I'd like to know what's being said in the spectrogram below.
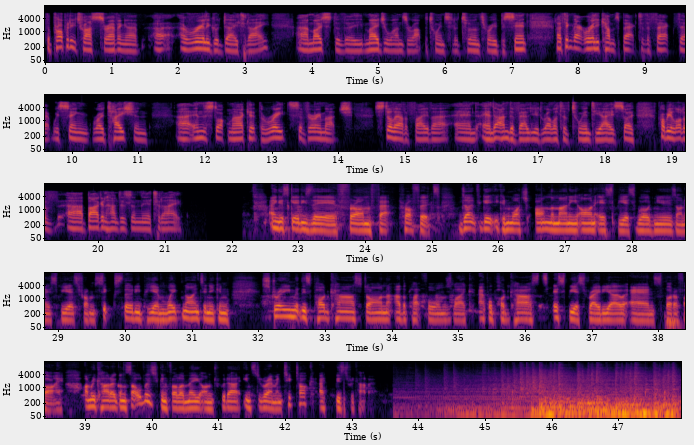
The property trusts are having a, a, a really good day today. Uh, most of the major ones are up between sort of 2 and 3%. I think that really comes back to the fact that we're seeing rotation uh, in the stock market. The REITs are very much still out of favour and, and undervalued relative to NTAs. So, probably a lot of uh, bargain hunters in there today. Angus Geddes there from Fat Prophets. Don't forget you can watch On the Money on SBS World News on SBS from 6:30 p.m. weeknights and you can stream this podcast on other platforms like Apple Podcasts, SBS Radio and Spotify. I'm Ricardo Gonçalves. You can follow me on Twitter, Instagram and TikTok at BizRicardo.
